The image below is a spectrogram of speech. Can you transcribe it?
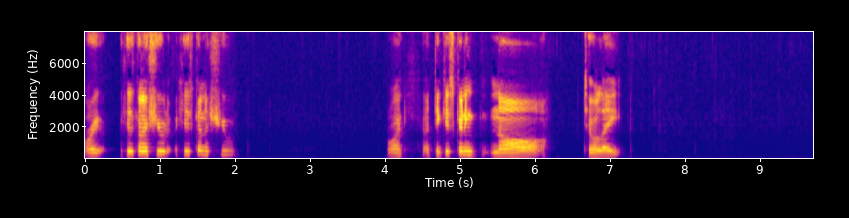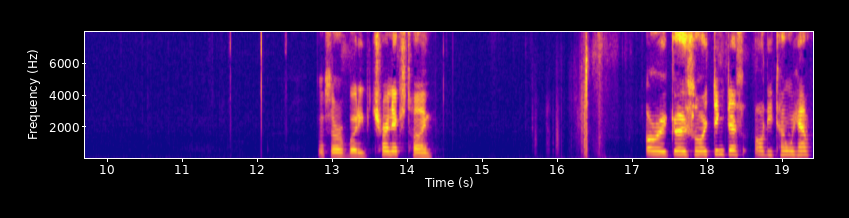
Alright, he's gonna shoot, he's gonna shoot. Right, I think he's getting, no, too late. I'm sorry, buddy. Try next time. Alright, guys, so I think that's all the time we have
